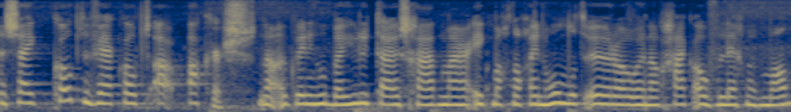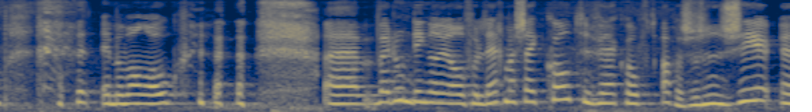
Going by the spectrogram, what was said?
zij koopt en verkoopt akkers. Nou, ik weet niet hoe het bij jullie thuis gaat, maar ik mag nog geen 100 euro en dan ga ik overleg met mijn man. en mijn man ook. uh, wij doen dingen in overleg, maar zij koopt en verkoopt akkers. Dus een zeer uh,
